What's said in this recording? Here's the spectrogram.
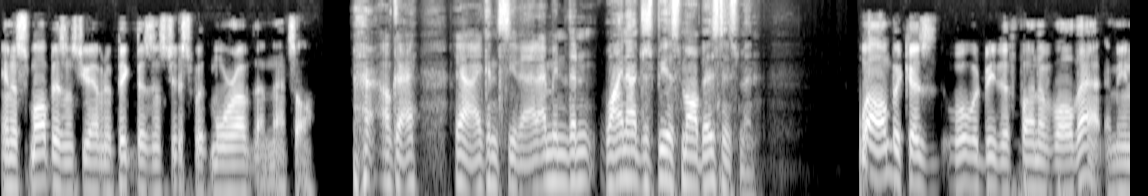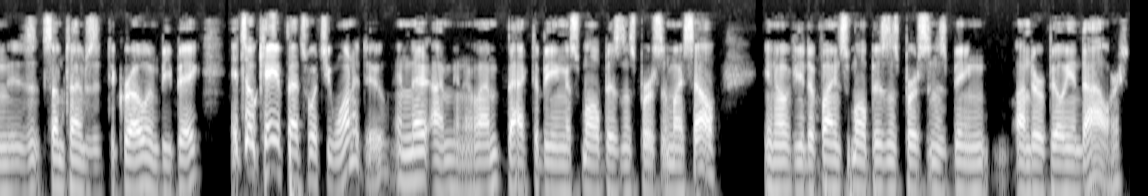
in a small business, you have in a big business, just with more of them. That's all. okay. Yeah, I can see that. I mean, then why not just be a small businessman? Well, because what would be the fun of all that? I mean, is it sometimes to grow and be big? It's okay if that's what you want to do. And there, I mean, I'm back to being a small business person myself. You know, if you define small business person as being under a billion dollars,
